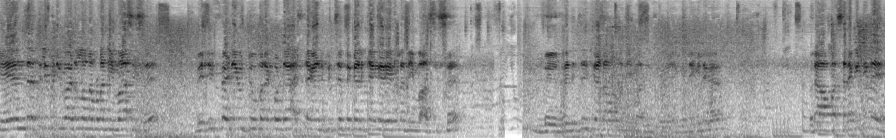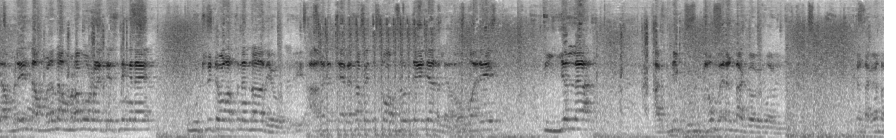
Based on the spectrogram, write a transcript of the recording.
കേന്ദ്രത്തിൽ പിടിപാടുള്ള നമ്മുടെ നിവാസിസ്. വെരിഫൈഡ് യൂട്യൂബറെ കൊണ്ട് ഹാഷ്ടാഗ് അടുപ്പിച്ചിട്ട് കളിക്കാൻ കയറിയിട്ടുള്ള നിവാസിസ്. വെറുതെ എങ്ങനെയെങ്കിലൊക്കെ ഒരു അവസരം കിട്ടിയില്ലേ? നമ്മൾ നമ്മൾ നമ്മുടെ മോഡറേറ്റേഴ്സിന് ഇങ്ങനെ കൂട്ടിലിട്ട് വളർത്തുന്ന എന്താ അറിയോ? അങ്ങനെ ചില സമയത്ത് തുറന്നു വിട്ട് കഴിഞ്ഞാണല്ലോ. അവന്മാര് തീയല്ല. അഗ്നിഗുംഭം വരെ ഉണ്ടാക്കും അവന്മാര്. കണ്ട കണ്ട?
